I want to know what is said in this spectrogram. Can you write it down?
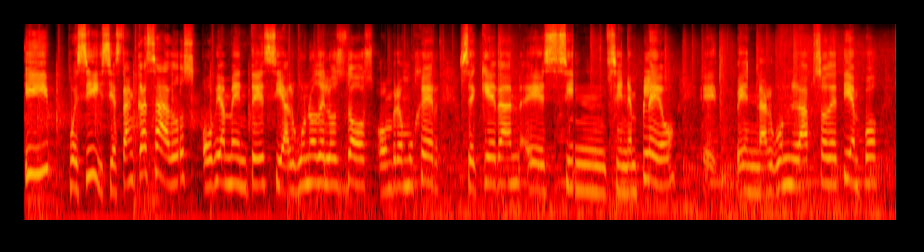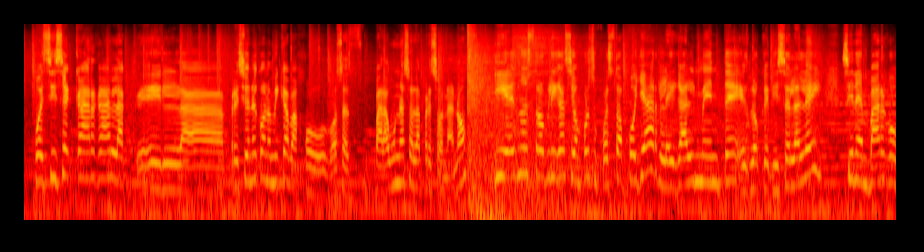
Y pues sí, si están casados, obviamente si alguno de los dos, hombre o mujer, se quedan eh, sin, sin empleo eh, en algún lapso de tiempo, pues sí se carga la, eh, la presión económica bajo, o sea, para una sola persona, ¿no? Y es nuestra obligación, por supuesto, apoyar. Legalmente es lo que dice la ley. Sin embargo,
